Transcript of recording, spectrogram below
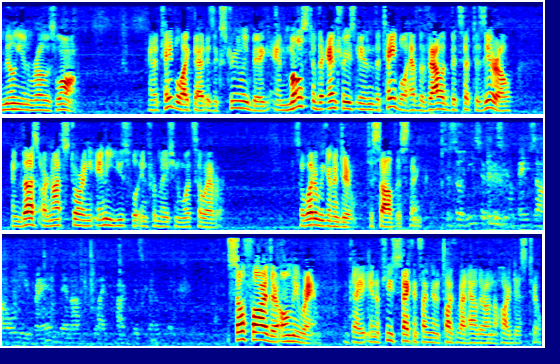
million rows long. And a table like that is extremely big, and most of the entries in the table have the valid bit set to 0, and thus are not storing any useful information whatsoever. So what are we going to do to solve this thing? So, so these are physical pages are only RAM, they're not like hard disk kind of thing? So far, they're only RAM. Okay, in a few seconds, I'm going to talk about how they're on the hard disk too.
